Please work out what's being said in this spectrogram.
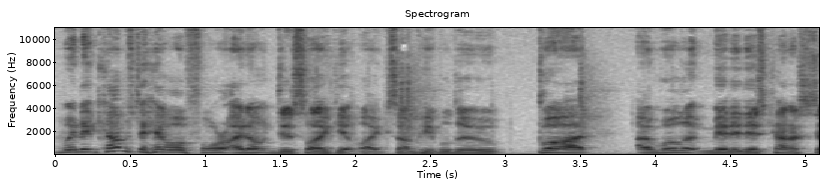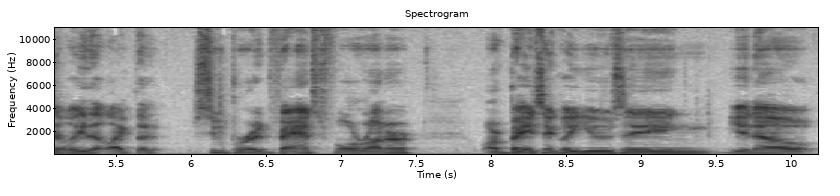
when it comes to Halo 4, I don't dislike it like some people do, but I will admit it is kind of silly that like the super advanced Forerunner are basically using, you know,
